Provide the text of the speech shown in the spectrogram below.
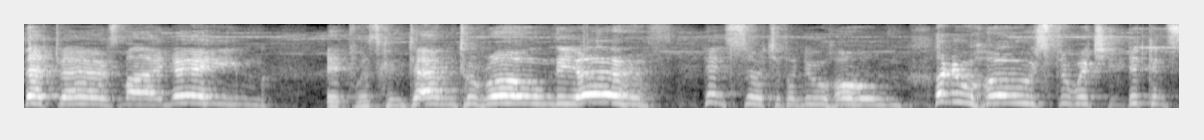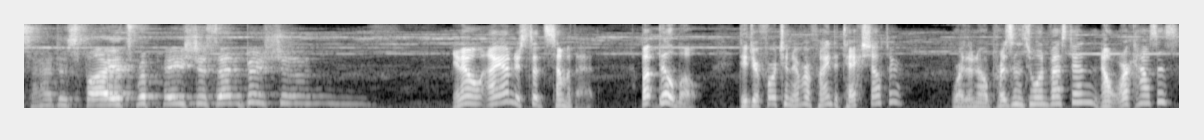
that bears my name. It was condemned to roam the earth in search of a new home, a new host through which it can satisfy its rapacious ambitions. You know, I understood some of that. But Bilbo, did your fortune ever find a tax shelter? Were there no prisons to invest in? No workhouses?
